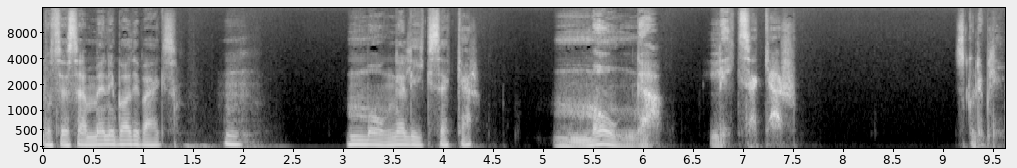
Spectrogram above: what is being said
Låt säga så här, many body bags. Mm. Många liksäckar. Många liksäckar. Skulle bli.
